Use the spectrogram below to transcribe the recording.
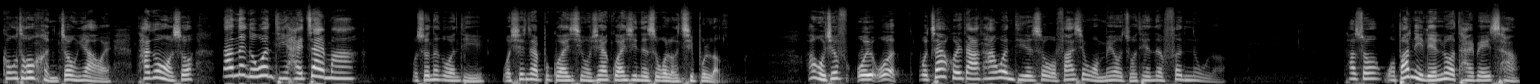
沟通很重要。诶，他跟我说：“那那个问题还在吗？”我说：“那个问题我现在不关心，我现在关心的是我冷气不冷。”啊，我就我我我在回答他问题的时候，我发现我没有昨天的愤怒了。他说：“我帮你联络台北厂，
